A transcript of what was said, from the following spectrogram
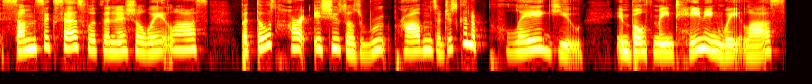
some success with initial weight loss, but those heart issues, those root problems are just going to plague you in both maintaining weight loss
